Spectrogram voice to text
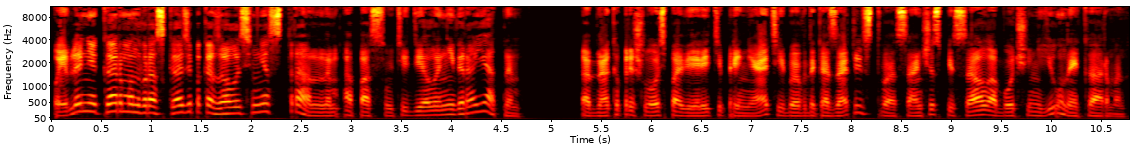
Появление Кармен в рассказе показалось мне странным, а по сути дела невероятным. Однако пришлось поверить и принять, ибо в доказательство Санчес писал об очень юной Кармен.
